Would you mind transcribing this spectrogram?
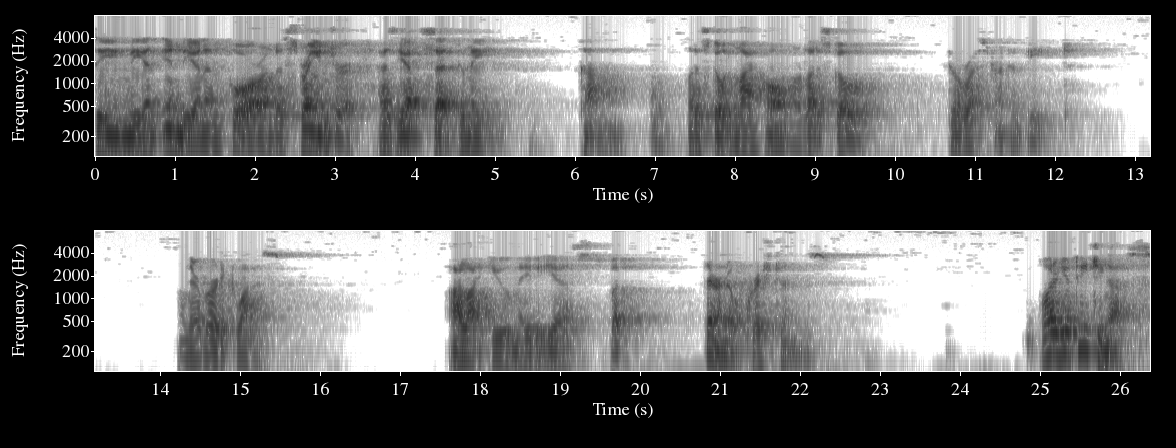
seeing me an Indian and poor and a stranger has yet said to me, Come, let us go to my home or let us go to a restaurant and eat. And their verdict was, I like you, maybe, yes, but they're no Christians. What are you teaching us?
